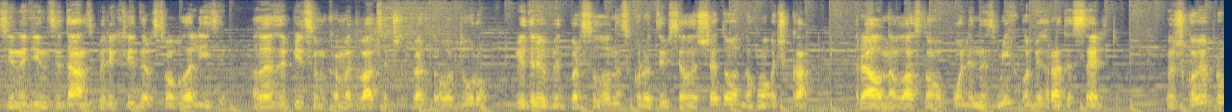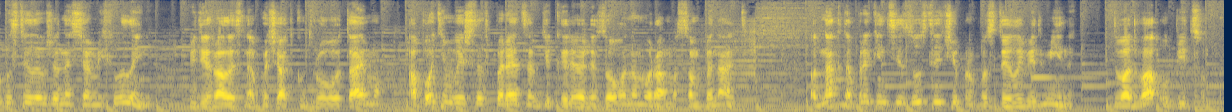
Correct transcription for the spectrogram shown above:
Зінедін Зідан зберіг лідерство в Лалізі, але за підсумками 24-го туру відрив від Барселони скоротився лише до одного очка. Реал на власному полі не зміг обіграти Сельту. Вершкові пропустили вже на сьомій хвилині, відігрались на початку другого тайму, а потім вийшли вперед завдяки реалізованому Рамосом пенальті. Однак наприкінці зустрічі пропустили відміни 2-2 у підсумку.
